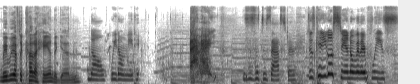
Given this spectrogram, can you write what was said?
Maybe we have to cut a hand again. No, we don't need him. This is a disaster. Just can you go stand over there, please?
